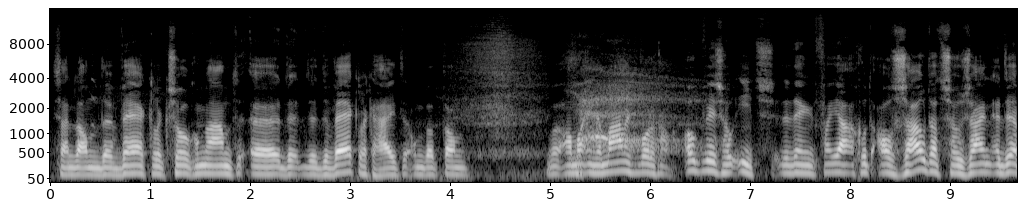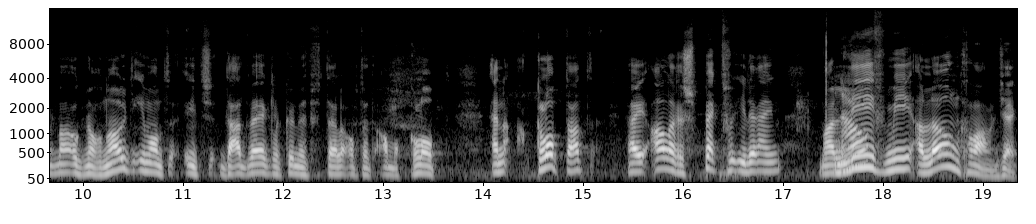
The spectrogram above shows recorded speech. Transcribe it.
zijn dan de werkelijk zogenaamd eh, de, de, de werkelijkheid, omdat dan we allemaal in de maling worden. Ook weer zoiets. Dan denk ik van ja, goed, al zou dat zo zijn, en er heeft me ook nog nooit iemand iets daadwerkelijk kunnen vertellen of dat allemaal klopt. En klopt dat? Hey, alle respect voor iedereen, maar Nou- leave me alone gewoon, Jack.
